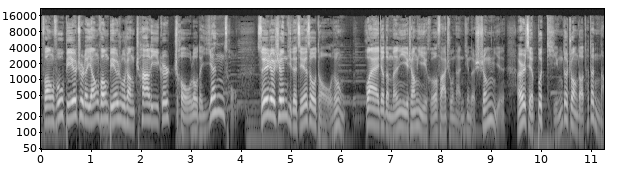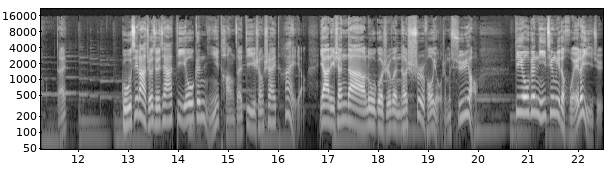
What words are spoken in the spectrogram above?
仿佛别致的洋房别墅上插了一根丑陋的烟囱。随着身体的节奏抖动，坏掉的门一张一合，发出难听的声音，而且不停地撞到他的脑袋。古希腊哲学家蒂欧根尼躺在地上晒太阳，亚历山大路过时问他是否有什么需要，蒂欧根尼轻蔑地回了一句。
